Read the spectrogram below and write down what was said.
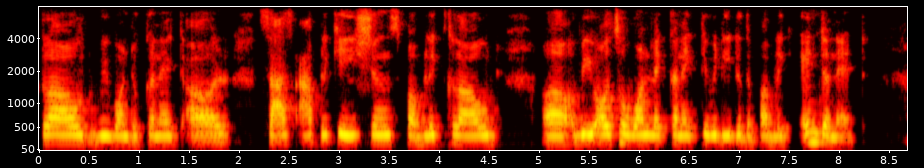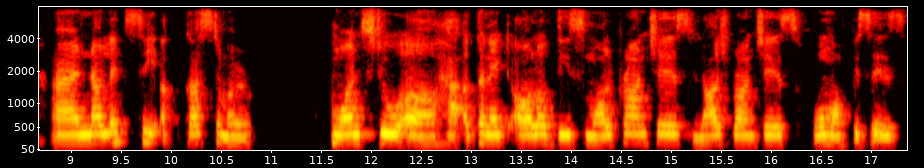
cloud, we want to connect our SaaS applications, public cloud. Uh, we also want like connectivity to the public internet. And now let's say a customer wants to uh, connect all of these small branches, large branches, home offices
